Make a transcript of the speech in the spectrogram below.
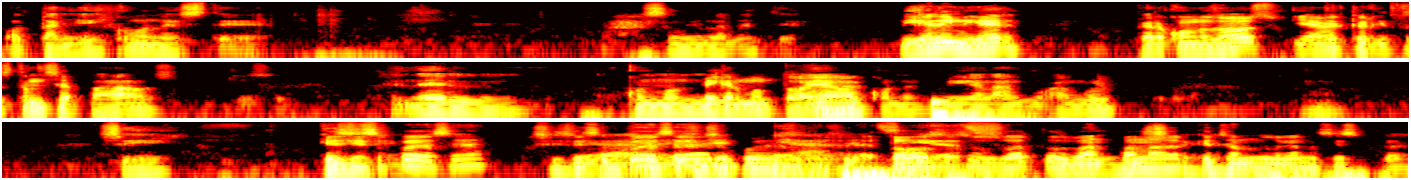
o también con este, ah, se me viene a la mente, Miguel y Miguel, pero con los dos, ya ves que ahorita están separados. El, con Miguel Montoya Ajá. o con el Miguel Ángulo. Sí, Que sí se puede hacer. sí, Sí sí, se puede hacer. Sí, se puede Ya. hacer. Todos esos vatos van, van a ver que echándole ganas sí se puede.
